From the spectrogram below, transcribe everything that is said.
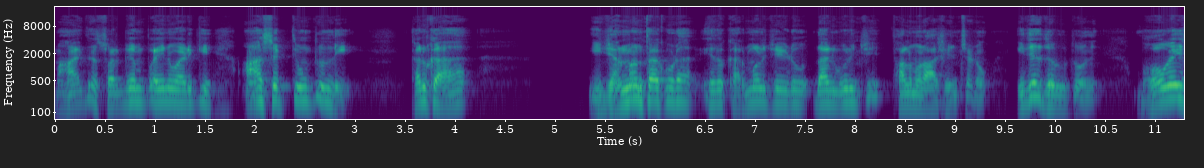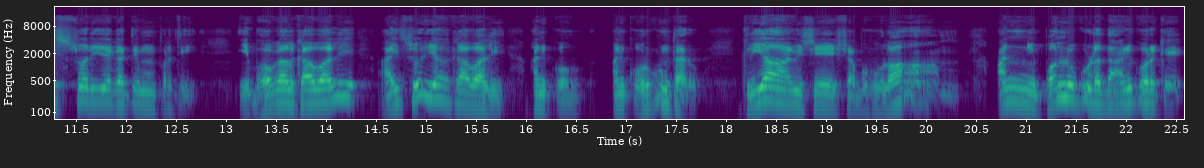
మహా అయితే స్వర్గం పైన వాడికి ఆసక్తి ఉంటుంది. కనుక ఈ జన్మంతా కూడా ఏదో కర్మలు చేయడం దాని గురించి ఫలములు ఆశించడం ఇదే జరుగుతోంది. భోగైశ్వర్య గతిం ప్రతి. ఈ భోగాలు కావాలి ఐశ్వర్యాలు కావాలి అని కోరు అని కోరుకుంటారు. క్రియా విశేష బహుళాం. అన్ని పనులు కూడా దాని కొరకే.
